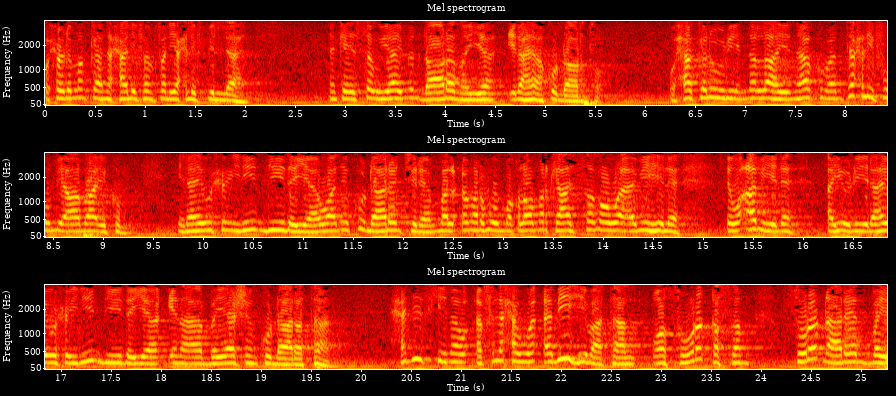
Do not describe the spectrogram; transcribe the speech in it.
wuxuu ihi man kana xaalifan falyaxlif billah ninka isagu yahay mid dhaaranaya ilaahay ha ku dhaarto waxaa kaluu yihi in allaha yanhaakum an taxlifuu biaabaa'ikum ilaahay wuxuu idiin diidayaa waanay ku dhaaran jireen bal cumar buu maqlo markaas isagoo waa abihi leh waa abi leh ayuu yihi ilaahay wuxuu idiin diidayaa inaa aabbayaashin ku dhaarataan. Xadiidkiina aflaxa wa abiihi baa taal waa suuro qasam suuro dhaareed bay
